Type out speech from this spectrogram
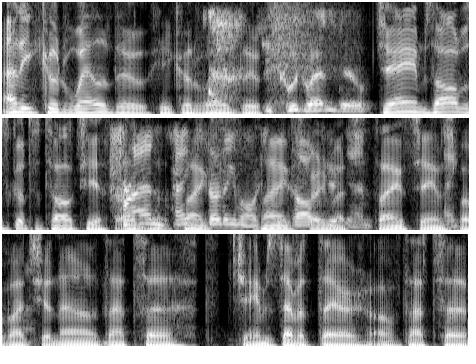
and he could well do. He could well do. He could well do. James, always good to talk to you. Fran, thanks, thanks, very much. Thanks very much. Thanks, James. Bye bye you. Now that's uh, James Devitt there of that uh,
